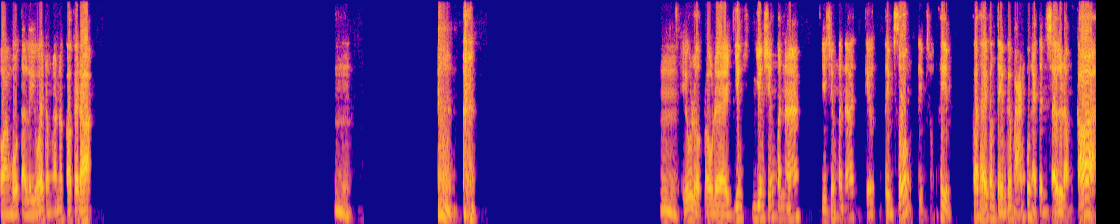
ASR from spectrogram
toàn bộ tài liệu ở trong đó nó có cái đó. Ừ. ừ, yếu lược đầu đề dương dương chứng minh á, dương chứng minh á kiểu tìm xuống tìm xuống thêm. Có thể con tìm cái bản của ngài tịnh sự là không có.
